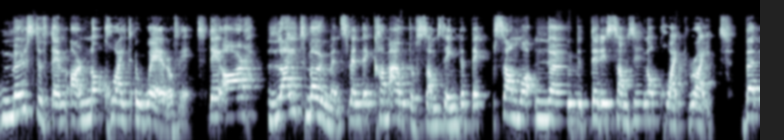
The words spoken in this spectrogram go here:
most of them are not quite aware of it. There are light moments when they come out of something that they somewhat know that there is something not quite right. But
